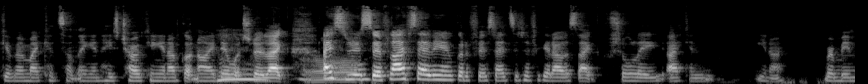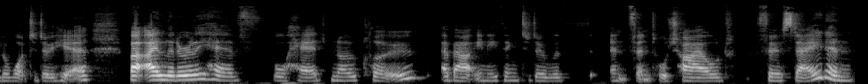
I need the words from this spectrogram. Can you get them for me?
given my kid something and he's choking and I've got no idea what to do." Mm. Like I used to do surf life saving. I've got a first aid certificate. I was like, "Surely I can, you know, remember what to do here." But I literally have or had no clue about anything to do with infant or child first aid and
